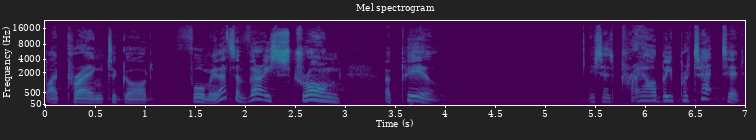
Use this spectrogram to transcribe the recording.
by praying to God for me. That's a very strong appeal. He says, Pray I'll be protected.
